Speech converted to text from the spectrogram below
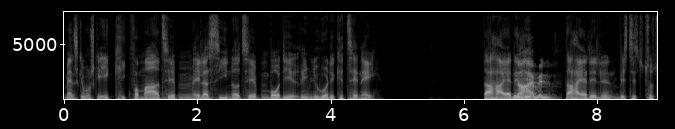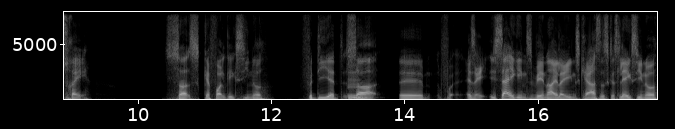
man skal måske ikke kigge for meget til dem, eller sige noget til dem, hvor de rimelig hurtigt kan tænde af. Der har jeg det Nej, lidt, men der har jeg det lidt, hvis det er to-tre, så skal folk ikke sige noget. Fordi at mm. så, øh, for, altså især ikke ens venner eller ens kæreste skal slet ikke sige noget.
